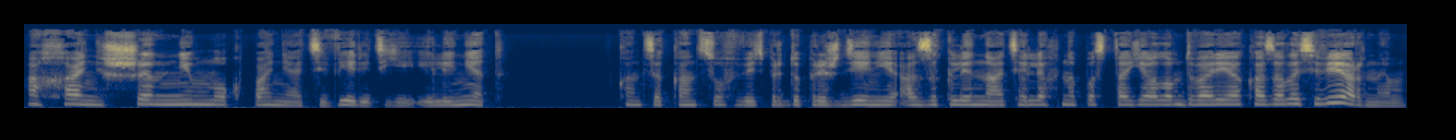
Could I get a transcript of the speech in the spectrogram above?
а Хань Шен не мог понять, верить ей или нет — в конце концов, ведь предупреждение о заклинателях на постоялом дворе оказалось верным.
